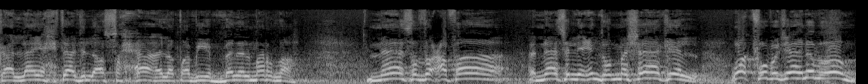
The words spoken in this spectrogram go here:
كان لا يحتاج الأصحاء إلى طبيب بل المرضى. الناس الضعفاء الناس اللي عندهم مشاكل وقفوا بجانبهم.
